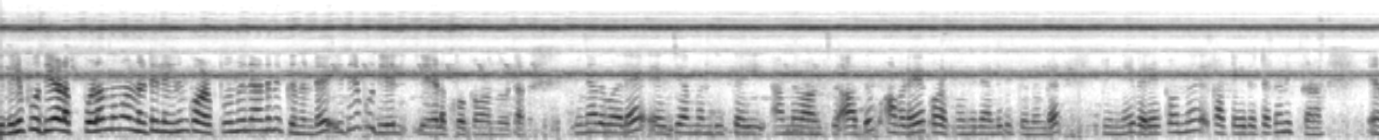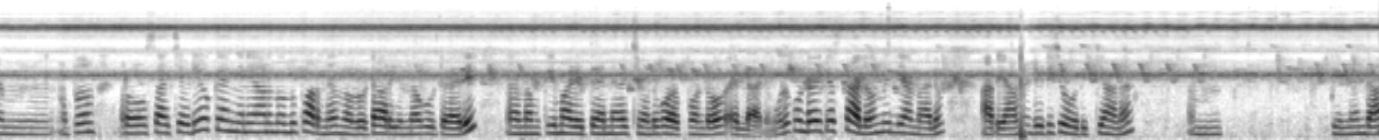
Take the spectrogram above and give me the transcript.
ഇതിന് പുതിയ ഇളപ്പുകളൊന്നും വന്നിട്ടില്ലെങ്കിലും കുഴപ്പമൊന്നുമില്ലാണ്ട് നിൽക്കുന്നുണ്ട് ഇതിന് പുതിയ ഇളപ്പൊക്കെ വന്നു കേട്ടോ പിന്നെ അതുപോലെ ജമന്തി തൈ അന്ന് വാങ്ങിച്ചത്. അതും അവിടെ കുഴപ്പമൊന്നുമില്ലാണ്ട് നിൽക്കുന്നുണ്ട് പിന്നെ ഇവരെയൊക്കെ ഒന്ന് കട്ട് ചെയ്തിട്ടൊക്കെ നിൽക്കണം അപ്പോൾ റോസാ ചെടിയൊക്കെ എങ്ങനെയാണെന്നൊന്ന് പറഞ്ഞു തന്നോളൂ കേട്ടോ അറിയുന്ന കൂട്ടുകാർ നമുക്ക് ഈ മഴയത്ത് തന്നെ വെച്ചുകൊണ്ട് കുഴപ്പമുണ്ടോ? എല്ലാവരും കൂടി കൊണ്ടുവയ്ക്കാൻ സ്ഥലമൊന്നുമില്ല എന്നാലും അറിയാൻ വേണ്ടിയിട്ട് ചോദിക്കുകയാണ് പിന്നെന്താ?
